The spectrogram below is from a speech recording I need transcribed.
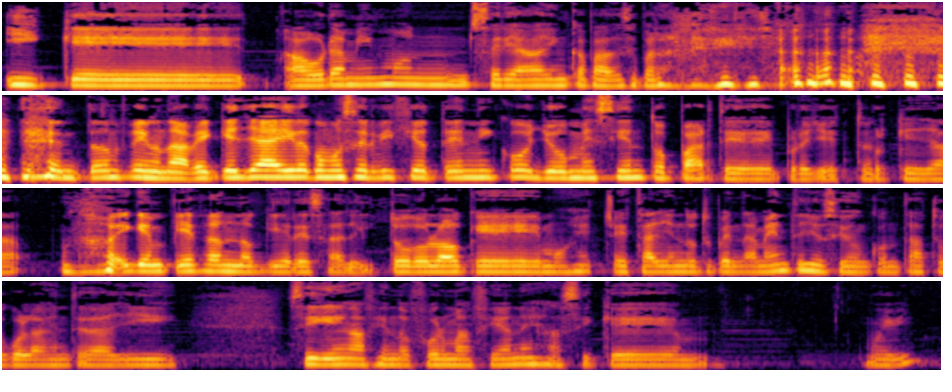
y que ahora mismo sería incapaz de separarme de ella. Entonces, una vez que ya he ido como servicio técnico, yo me siento parte del proyecto, porque ya una vez que empiezas no quiere salir. Todo lo que hemos hecho está yendo estupendamente, yo sigo en contacto con la gente de allí siguen haciendo formaciones, así que muy bien.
